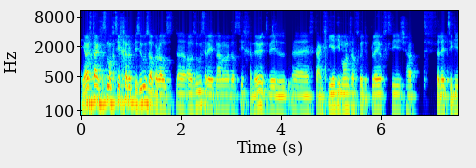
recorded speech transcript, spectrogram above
Ja, ich denke, es macht sicher etwas aus, aber als, äh, als Ausrede nehmen wir das sicher nicht, weil äh, ich denke, jede Mannschaft, die in den Playoffs war, hat verletzliche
